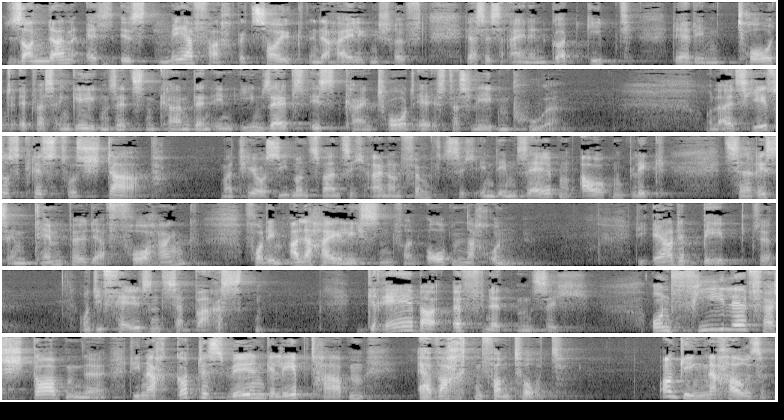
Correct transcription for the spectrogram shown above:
sondern es ist mehrfach bezeugt in der Heiligen Schrift, dass es einen Gott gibt, der dem Tod etwas entgegensetzen kann, denn in ihm selbst ist kein Tod, er ist das Leben pur. Und als Jesus Christus starb, Matthäus 27, 51, in demselben Augenblick zerriss im Tempel der Vorhang vor dem Allerheiligsten von oben nach unten. Die Erde bebte und die Felsen zerbarsten. Gräber öffneten sich und viele Verstorbene, die nach Gottes Willen gelebt haben, erwachten vom Tod und gingen nach Hause.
